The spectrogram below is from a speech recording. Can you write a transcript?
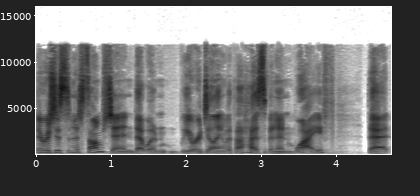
there was just an assumption that when we were dealing with a husband and wife, that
